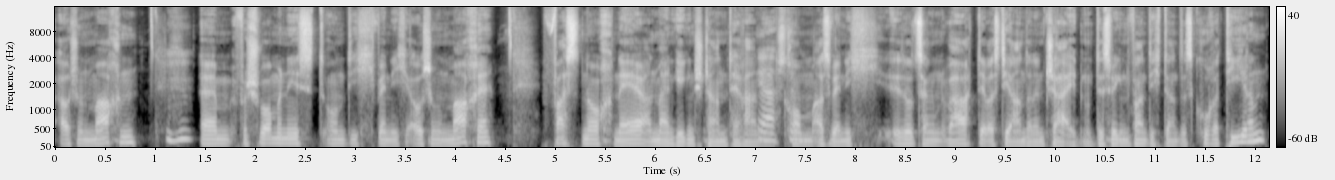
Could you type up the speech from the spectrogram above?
Ausstellungen machen, mhm. ähm, verschwommen ist und ich, wenn ich Ausstellungen mache, fast noch näher an meinen Gegenstand herankomme, ja, als wenn ich sozusagen warte, was die anderen entscheiden. Und deswegen fand ich dann das Kuratieren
